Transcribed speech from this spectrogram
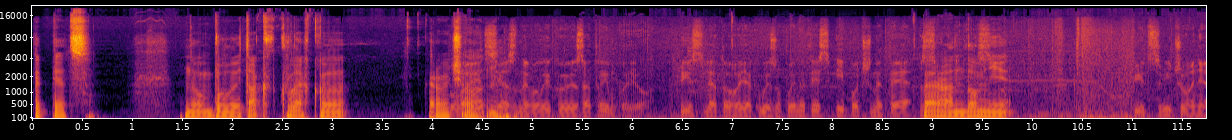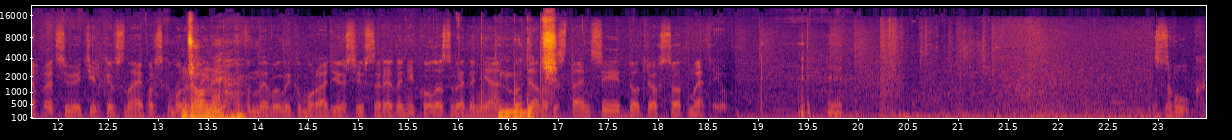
Капець. Ну, було і так легко. Коротше, ладно. з невеликою затримкою. Після того, як ви зупинитесь і почнете рандомні Підсвічування працює тільки в снайперському режимі в невеликому радіусі всередині кола зведення Будуть. та на дистанції до 300 метрів. Звук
